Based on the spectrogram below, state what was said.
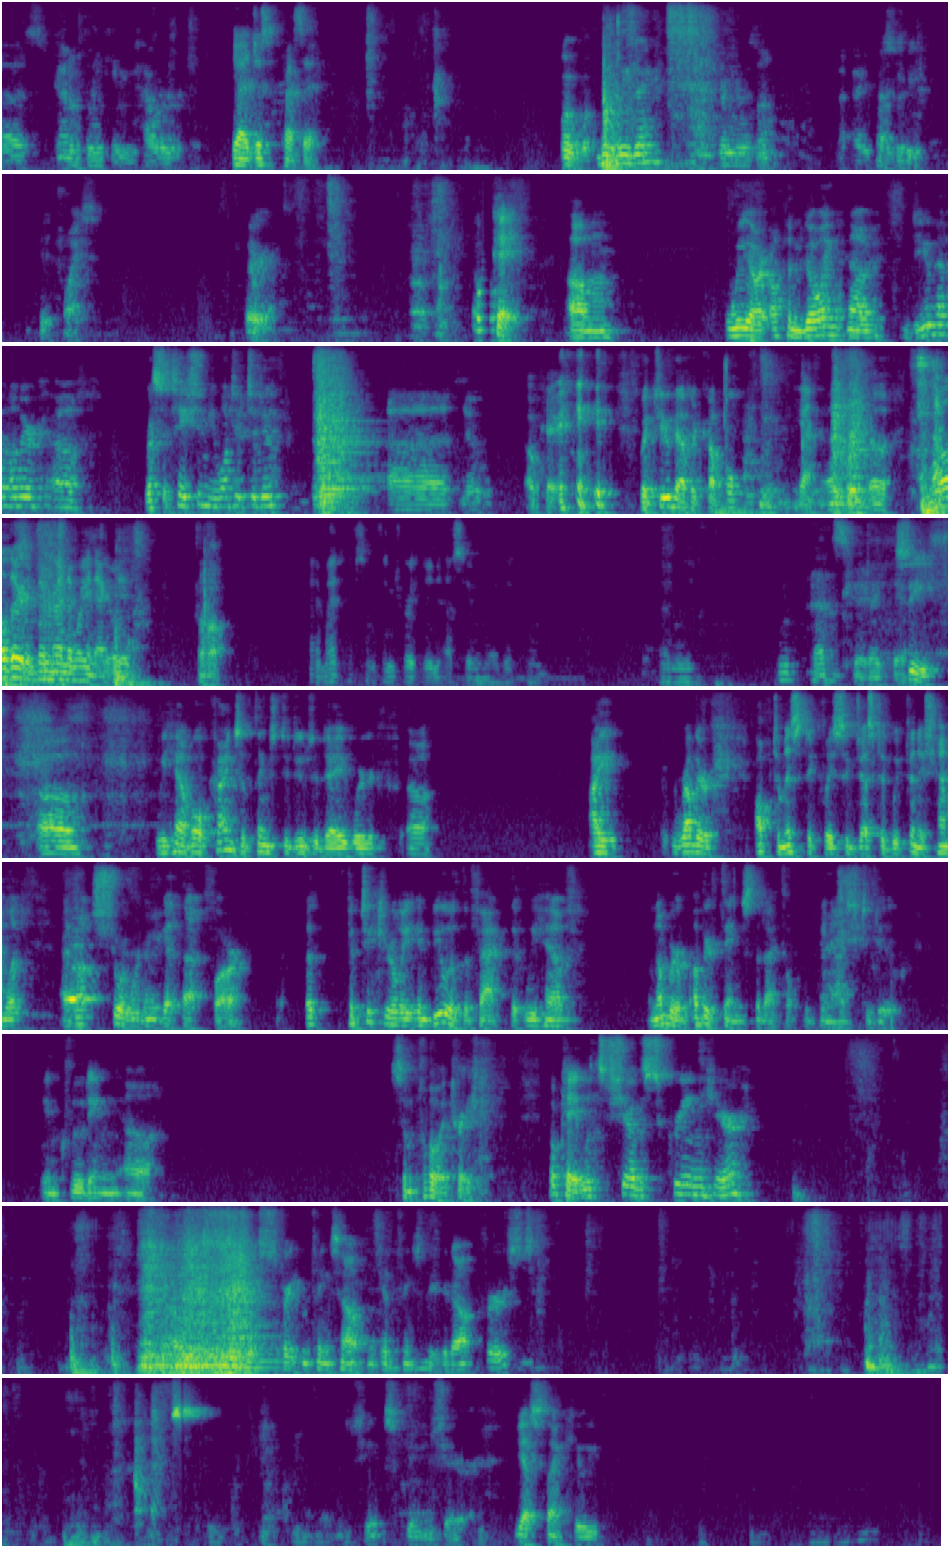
Uh, it's got a blinking power. Yeah, just press it. Oh, what what are we doing? Turn yours on. I- Has to be hit twice. There we go. Okay, um, we are up and going. Now, do you have another, uh, recitation you wanted to do? Uh, no. Okay, but you have a couple. Yeah. Uh, Well, they're, they're kind of connected. uh, I might have something to write in an essay when I get home. I believe. That's Okay. right there. See, uh, we have all kinds of things to do today. We're, uh, I rather optimistically suggested we finish Hamlet. I'm not sure we're going to get that far, but particularly in view of the fact that we have a number of other things that I thought would be nice to do, including uh, some poetry. Okay, let's share the screen here. Let's straighten things out and get things figured out first. Screen share. Yes, thank you.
